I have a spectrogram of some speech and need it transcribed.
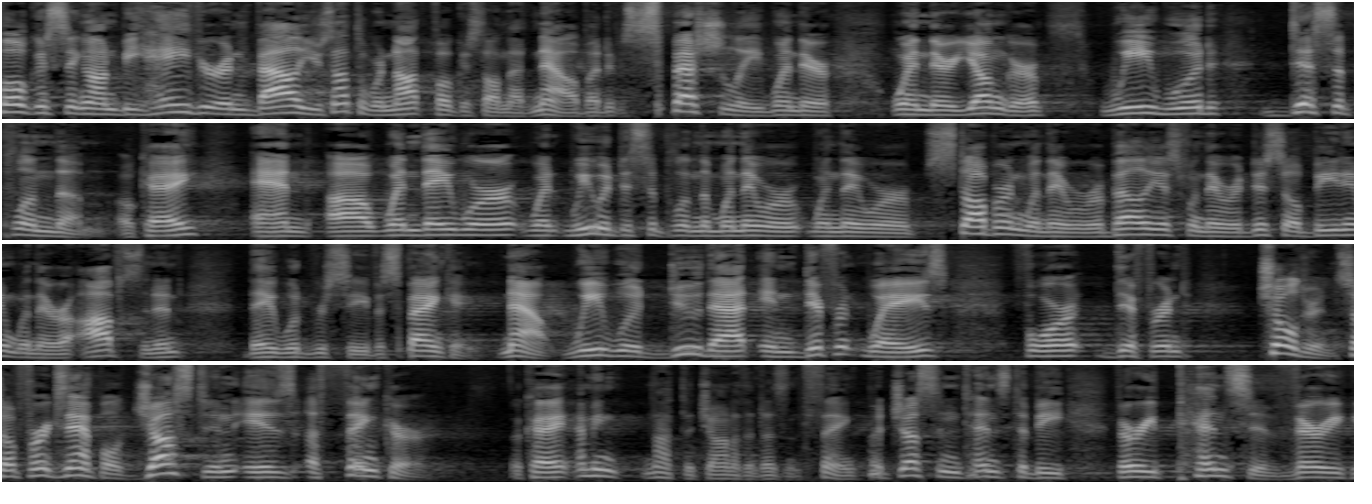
focusing on behavior and values, not that we're not focused on that now, but especially when they're, when they're younger, we would discipline them, okay? And uh, when they were, when we would discipline them when they, were, when they were stubborn, when they were rebellious, when they were disobedient, when they were obstinate, they would receive a spanking. Now, we would do that in different ways for different children. So, for example, Justin is a thinker. Okay? I mean, not that Jonathan doesn't think, but Justin tends to be very pensive, very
